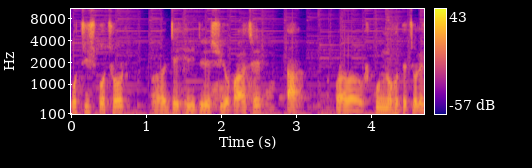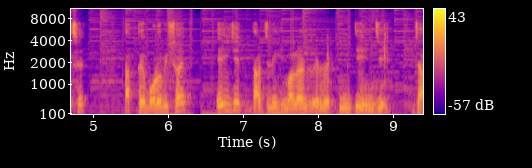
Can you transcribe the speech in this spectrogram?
পঁচিশ বছর যে হেরিটেজের শিরোপা আছে, তা পূর্ণ হতে চলেছে। তার থেকে বড় বিষয়, এই যে দার্জিলিং হিমালয়ান রেলওয়ের তিনটি ইঞ্জিন, যা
